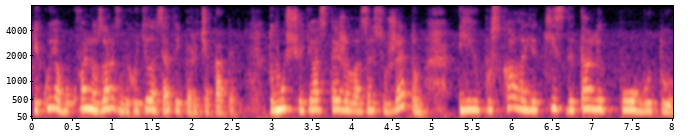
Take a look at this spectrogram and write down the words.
яку я буквально зараз би хотіла взяти і перечитати. Тому що я стежила за сюжетом і пускала якісь деталі побуту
